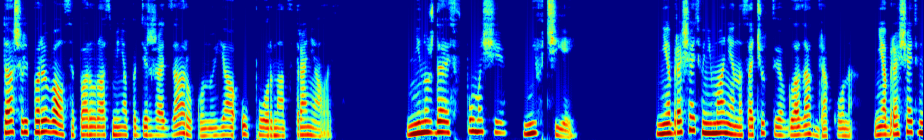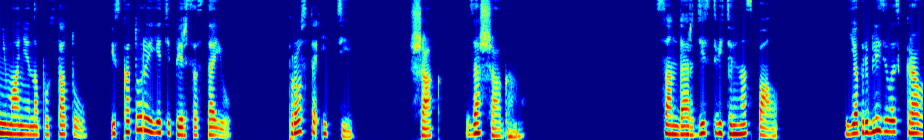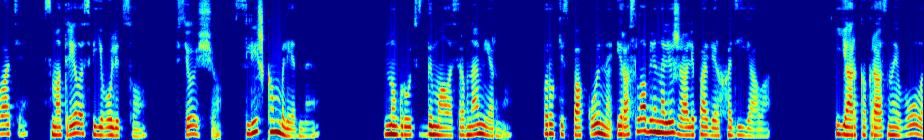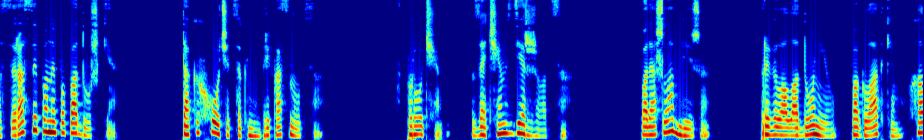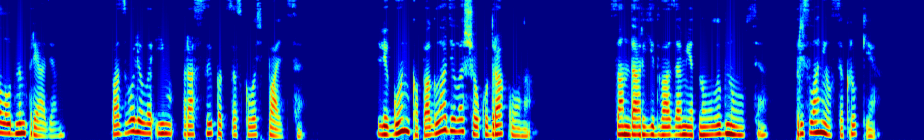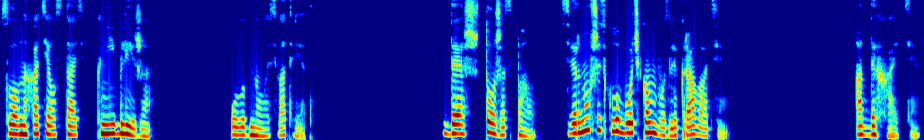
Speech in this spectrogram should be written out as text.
Ташель порывался пару раз меня поддержать за руку, но я упорно отстранялась. Не нуждаясь в помощи ни в чьей. Не обращать внимания на сочувствие в глазах дракона, не обращать внимания на пустоту, из которой я теперь состою. Просто идти. Шаг за шагом. Сандар действительно спал. Я приблизилась к кровати, смотрелась в его лицо. Все еще слишком бледное. Но грудь вздымалась равномерно. Руки спокойно и расслабленно лежали поверх одеяла. Ярко-красные волосы рассыпаны по подушке. Так и хочется к ним прикоснуться. Впрочем, зачем сдерживаться? Подошла ближе, провела ладонью по гладким, холодным прядям, позволила им рассыпаться сквозь пальцы. Легонько погладила щеку дракона. Сандар едва заметно улыбнулся, прислонился к руке, словно хотел стать к ней ближе. Улыбнулась в ответ. Дэш тоже спал, свернувшись клубочком возле кровати. Отдыхайте.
